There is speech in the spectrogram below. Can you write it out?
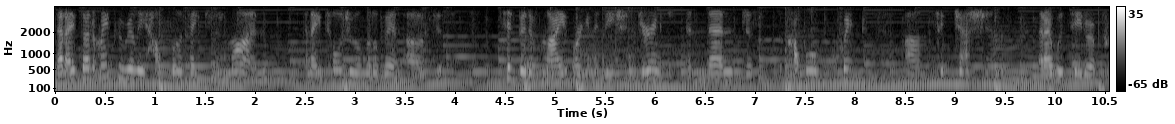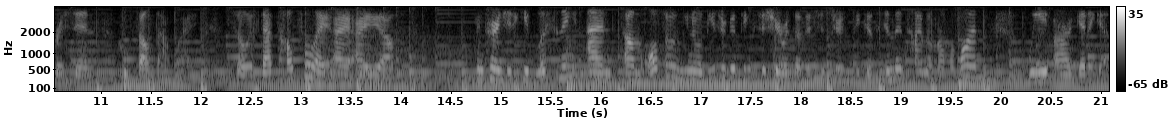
that I thought it might be really helpful if I came on and I told you a little bit of just tidbit of my organization journey and then just a couple quick um, suggestions that I would say to a person who felt that way. So if that's helpful I, I, I um, encourage you to keep listening. And um, also, you know, these are good things to share with other sisters because in the time of Ramadan, we are going to get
